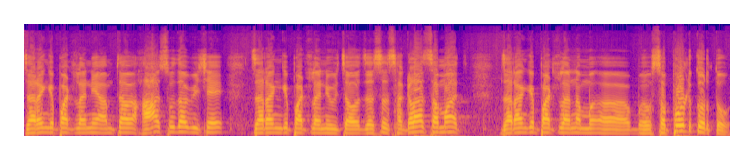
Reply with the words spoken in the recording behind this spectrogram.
जरांगे पाटलांनी आमचा हा सुद्धा विषय जरांगे पाटलांनी विचारावा जसं सगळा समाज जरांगे पाटलांना सपोर्ट करतो.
